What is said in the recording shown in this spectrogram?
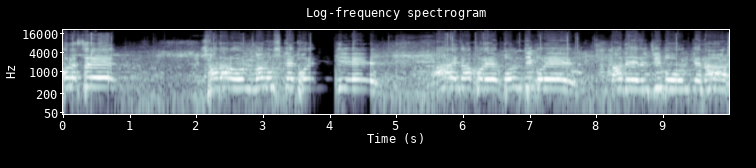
করেছে। সাধারণ মানুষকে ধরে নিয়ে গিয়ে আয়না করে, বন্দি করে তাদের জীবনকে নাশ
